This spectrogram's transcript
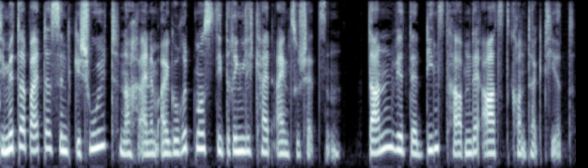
Die Mitarbeiter sind geschult, nach einem Algorithmus die Dringlichkeit einzuschätzen. Dann wird der diensthabende Arzt kontaktiert.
